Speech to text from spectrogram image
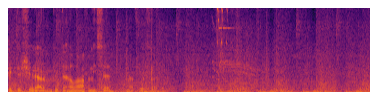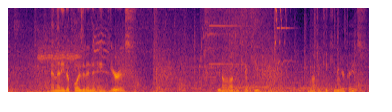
kick the shit out of him. Get the hell off of me, said Mefilas. And then he deploys it into Anguirus. Dude, I'm about to kick you. I'm about to kick you in your face.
